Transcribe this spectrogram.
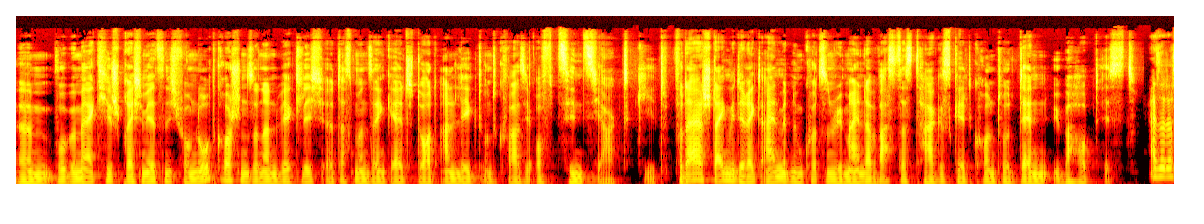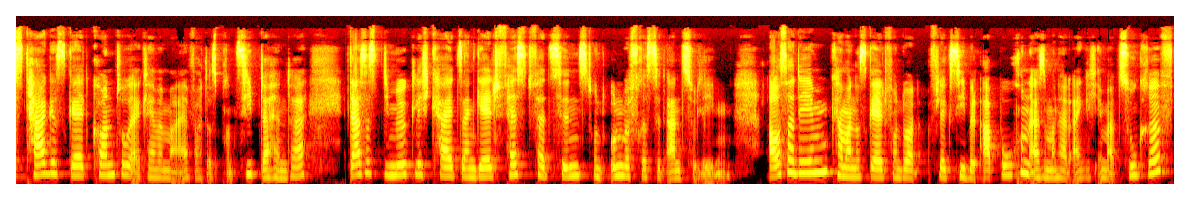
Ähm, wo bemerkt, hier sprechen wir jetzt nicht vom Notgroschen, sondern wirklich, äh, dass man sein Geld dort anlegt und quasi auf Zinsjagd geht. Von daher steigen wir direkt ein mit einem kurzen Reminder, was das Tagesgeldkonto denn überhaupt ist. Also das Tagesgeldkonto, erklären wir mal einfach das Prinzip dahinter. Das ist die Möglichkeit, sein Geld fest verzinst und unbefristet anzulegen. Außerdem kann man das Geld von dort flexibel abbuchen, also man hat eigentlich immer Zugriff.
